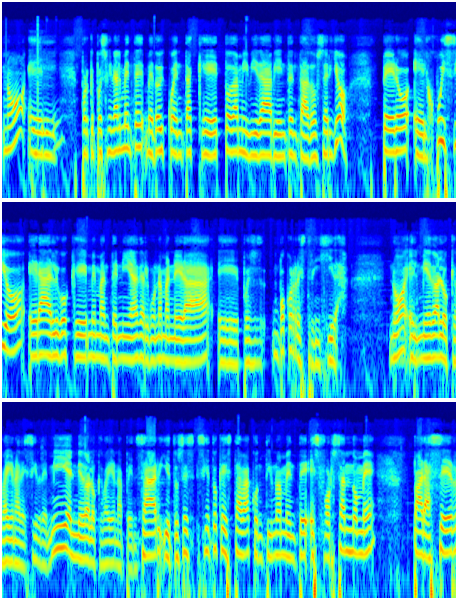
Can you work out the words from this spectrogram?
¿no? El, Porque pues finalmente me doy cuenta que toda mi vida había intentado ser yo pero el juicio era algo que me mantenía de alguna manera eh, pues un poco restringida. ¿No? El miedo a lo que vayan a decir de mí, el miedo a lo que vayan a pensar, y entonces siento que estaba continuamente esforzándome para ser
